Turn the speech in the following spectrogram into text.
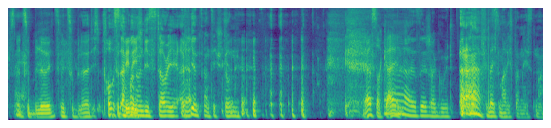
Das wird zu blöd. ist mir zu blöd. Ich mir poste einfach nur die Story äh, 24 Stunden. Ja, ist doch geil. Ah, das ist schon gut. Vielleicht mache ich es beim nächsten Mal.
